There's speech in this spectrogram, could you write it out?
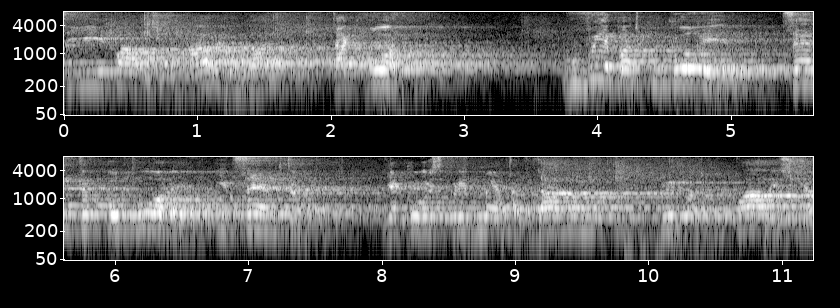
цієї палички. Правильно, да? Так от, у випадку, коли центр опори і центр якогось предмета, в даному випадку паличка,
